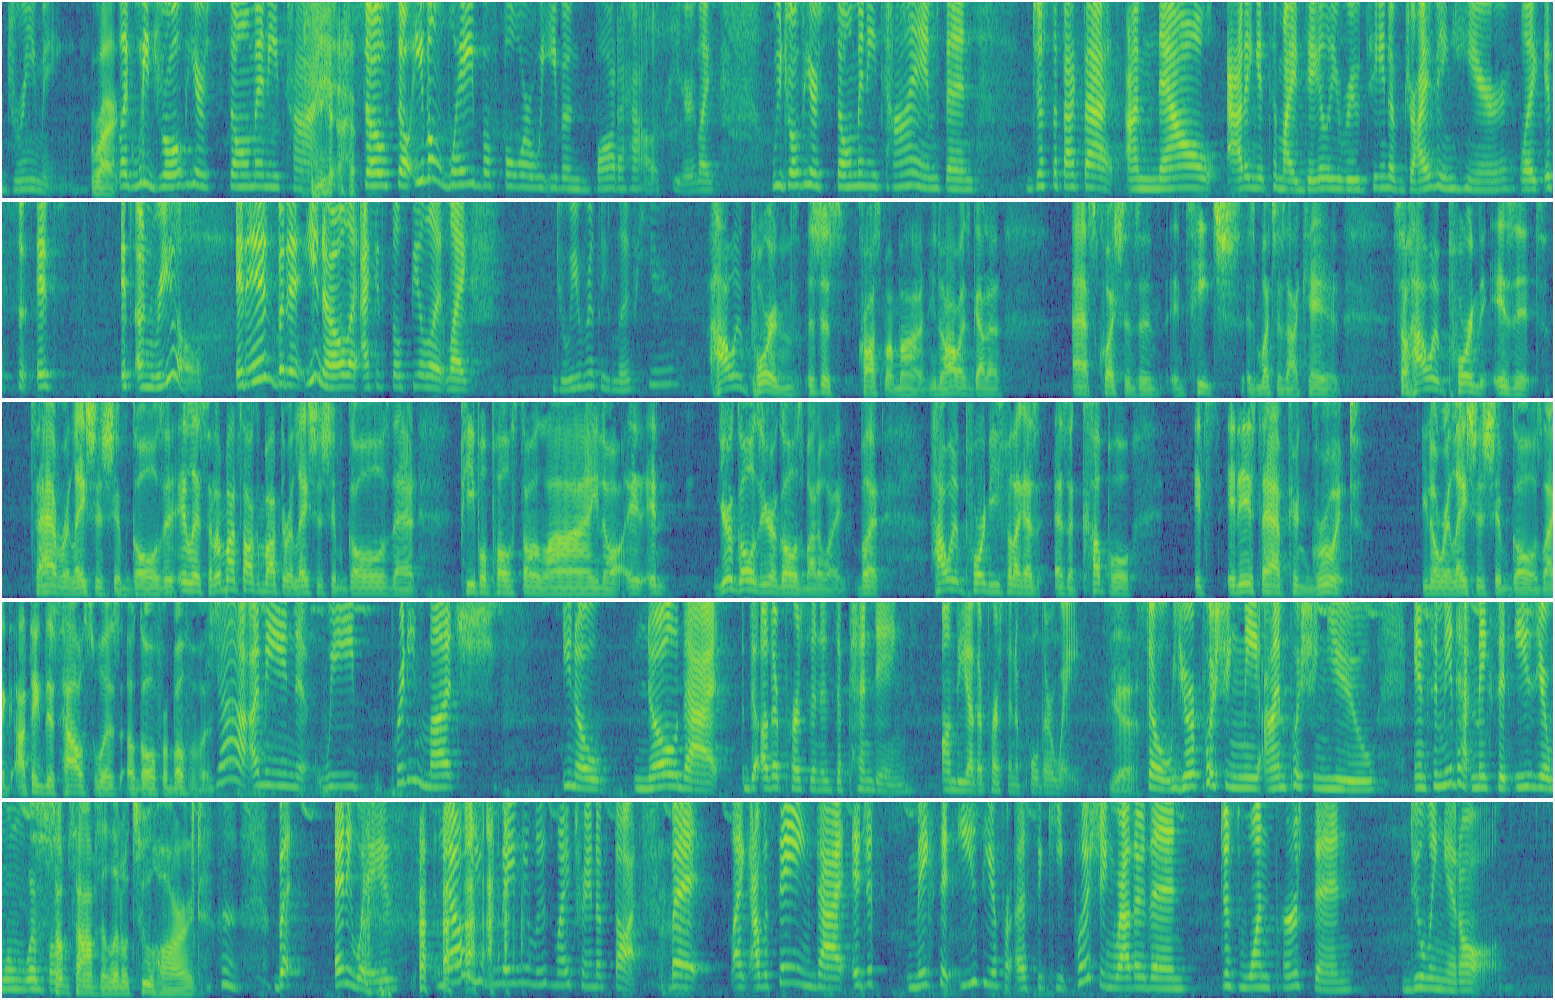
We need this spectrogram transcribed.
dreaming. Right. Like we drove here so many times. Yeah. So so even way before we even bought a house here. Like we drove here so many times and just the fact that I'm now adding it to my daily routine of driving here, like it's it's it's unreal. It is, but it you know, like I can still feel it like do we really live here? How important? It's just crossed my mind. You know, I always gotta ask questions and, and teach as much as I can. So, how important is it to have relationship goals? And, and listen, I'm not talking about the relationship goals that people post online. You know, and, and your goals are your goals, by the way. But how important do you feel like as as a couple, it's it is to have congruent, you know, relationship goals? Like, I think this house was a goal for both of us. Yeah, I mean, we pretty much, you know, know that the other person is depending on the other person to pull their weight. Yeah. So you're pushing me, I'm pushing you. And to me, that makes it easier when we're both. Sometimes a little too hard. But, anyways, now you've made me lose my train of thought. But, like I was saying, that it just makes it easier for us to keep pushing rather than just one person doing it all.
